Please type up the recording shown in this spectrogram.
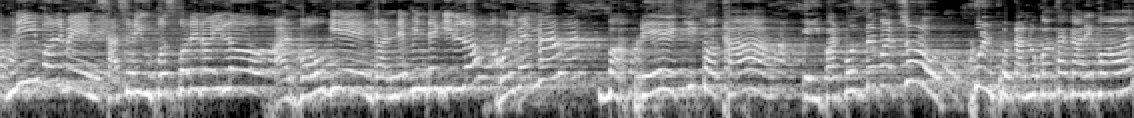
আপনিই বলবেন শাশুড়ি উপোস করে রইল আর বউ গিয়ে গান্ডে পিন্ডে গিরল বলবেন না? বাপরে কি কথা? এইবার বুঝতে পারছ? ফুল ফোটানো কথা কারে কয়?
